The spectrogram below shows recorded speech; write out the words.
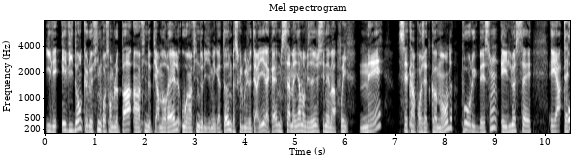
il est évident que le film ressemble pas à un film de Pierre Morel ou à un film d'Olivier Mégaton parce que Louis Leterrier, il a quand même sa manière d'envisager le cinéma. Oui. Mais, c'est un projet de commande pour Luc Besson et il le sait. Et à cité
